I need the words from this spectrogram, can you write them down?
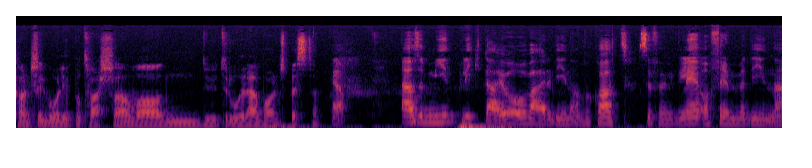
kanskje går litt på tvers av hva du tror er barnets beste? Ja. Altså, min plikt er jo å være din advokat, selvfølgelig, og fremme dine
